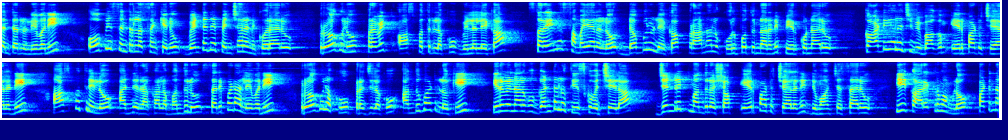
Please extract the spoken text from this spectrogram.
సెంటర్లు లేవని ఓపీ సెంటర్ల సంఖ్యను వెంటనే పెంచాలని కోరారు. రోగులు ప్రైవేట్ ఆసుపత్రులకు వెళ్ళలేక సరైన సమయాలలో డబ్బులు లేక ప్రాణాలు కోల్పోతున్నారని పేర్కొన్నారు. కార్డియాలజీ విభాగం ఏర్పాటు చేయాలని ఆసుపత్రిలో అన్ని రకాల మందులు సరిపడా లేవని రోగులకు ప్రజలకు అందుబాటులోకి ఇరవై నాలుగు గంటలు తీసుకువచ్చేలా జెనరిక్ మందుల షాప్ ఏర్పాటు చేయాలని డిమాండ్ చేశారు. ఈ కార్యక్రమంలో పట్టణ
